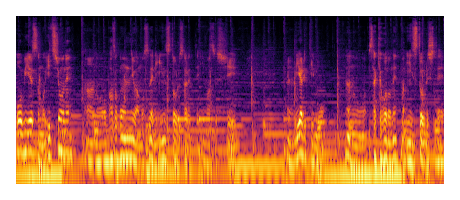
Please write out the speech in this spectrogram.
OBS も一応ね、あのパソコンにはもうすでにインストールされていますし、うん、リアリティもあの先ほどね、まあ、インストールして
